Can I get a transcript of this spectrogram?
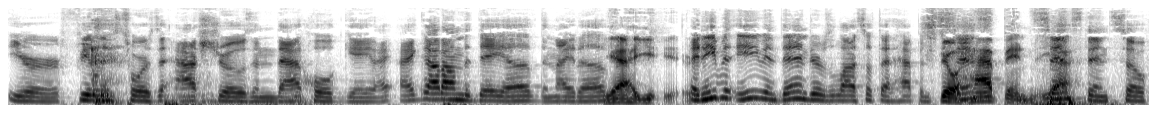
your feelings towards the Astros and that whole gate. I, I got on the day of, the night of. Yeah, you- and even even then, there was a lot of stuff that happened. Still since, happened, since yeah. then. So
